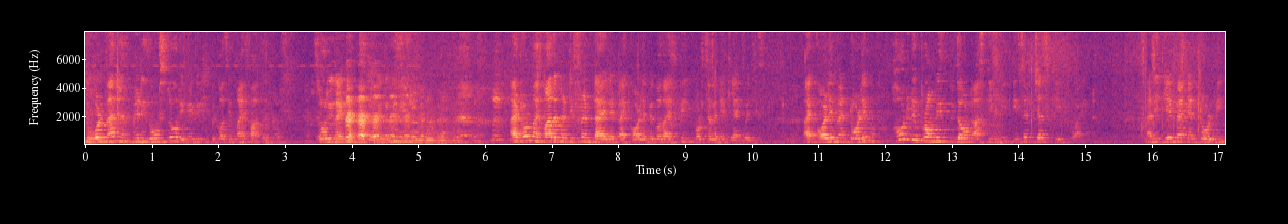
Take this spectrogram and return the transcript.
The old man has made his own story, maybe because he's my father. No? Story I told my father in a different dialect, I called him because I speak about seven, eight languages. I called him and told him, how did you promise without asking me? He said, just keep quiet. And he came back and told me,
